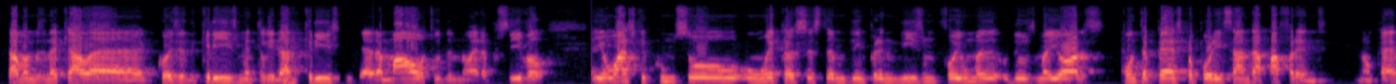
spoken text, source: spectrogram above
estávamos naquela coisa de crise, mentalidade de crise, tudo era mau, tudo não era possível. Eu acho que começou um ecossistema de empreendedorismo, foi um dos maiores pontapés para pôr isso a andar para a frente, ok?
